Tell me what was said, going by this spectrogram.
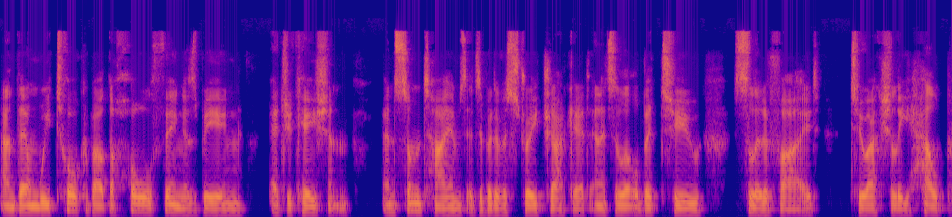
And then we talk about the whole thing as being education. And sometimes it's a bit of a straitjacket and it's a little bit too solidified to actually help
